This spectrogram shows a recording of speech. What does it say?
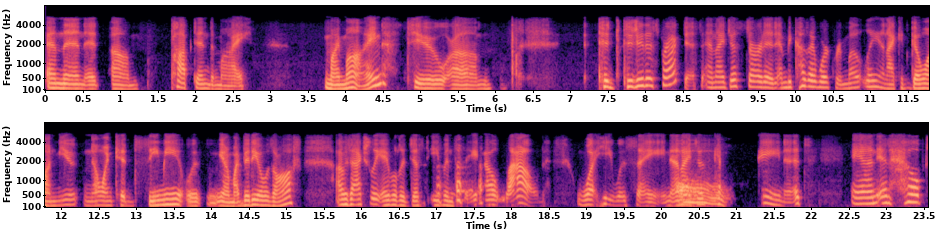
and then it um, popped into my my mind to um, to to do this practice and i just started and because i work remotely and i could go on mute no one could see me it was you know my video was off i was actually able to just even say out loud what he was saying and oh. i just kept oh. saying it and it helped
